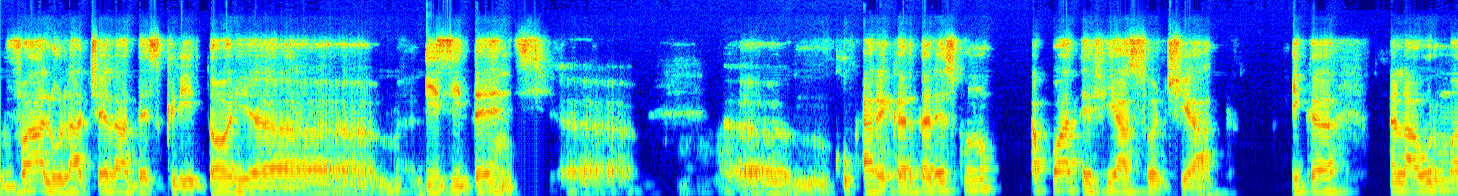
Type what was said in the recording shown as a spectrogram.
valul acela de scriitori uh, dizidenți uh, uh, cu care Cărtărescu nu poate fi asociat. Adică, până la urmă,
